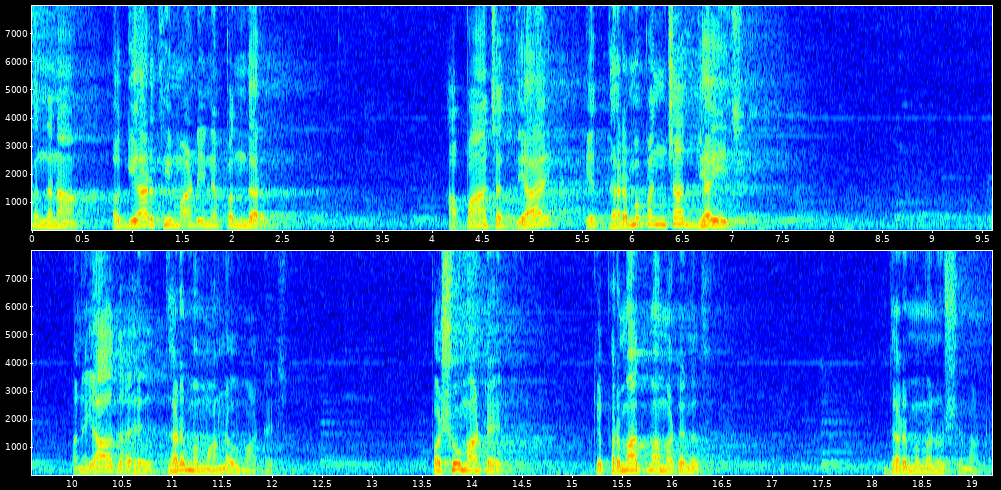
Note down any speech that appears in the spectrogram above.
સ્કંદના અગિયારથી માંડીને પંદર. આ પાંચ અધ્યાય એ ધર્મ પંચાધ્યાયી છે. અને યાદ રહે ધર્મ માનવ માટે છે. પશુ માટે કે પરમાત્મા માટે નથી. ધર્મ મનુષ્ય માટે.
